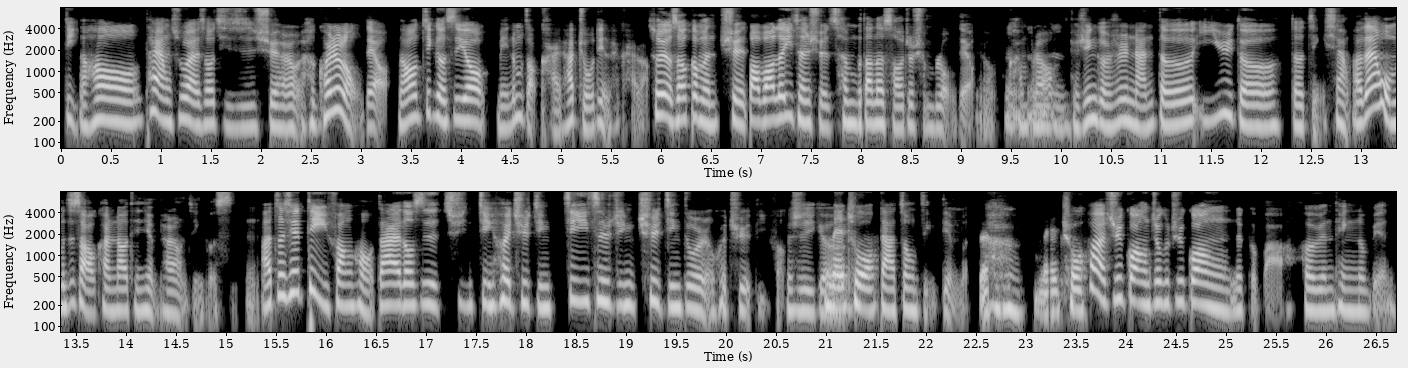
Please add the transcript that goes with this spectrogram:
地，然后太阳出来的时候，其实雪很很快就融掉。然后金阁寺又没那么早开，它九点才开吧，所以有时候根本雪薄薄的一层雪撑不到，那时候就全部融掉，看不到。雪金阁是难得一遇的的景象啊，但是我们至少有看到天气很漂亮的金阁寺。嗯，而这些地方吼，大家都是去京会去京第一次去京去京都的人会去的地方，就是一个没错大众景点们。没 错。后来去逛就去逛那个吧，河原町那边。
